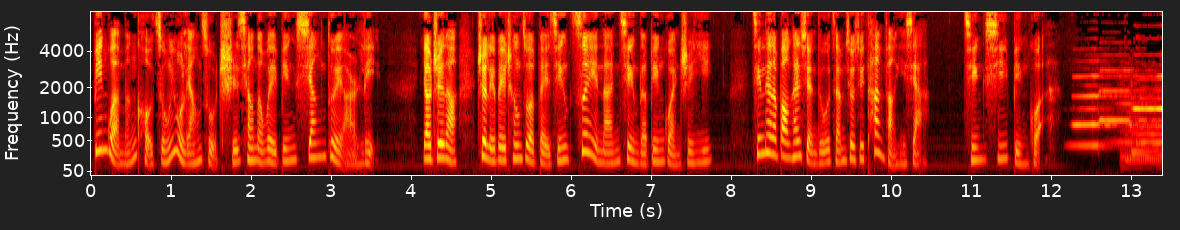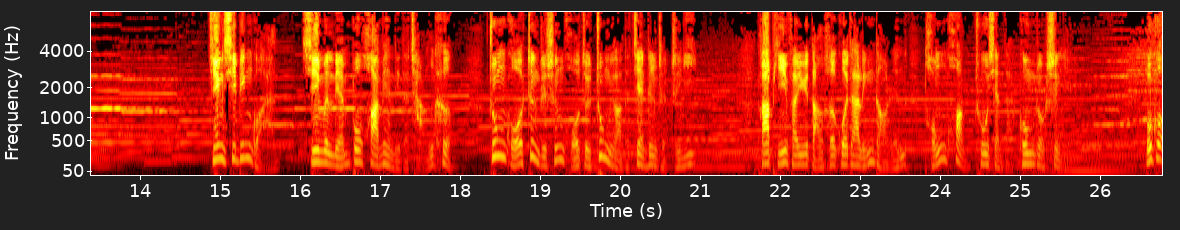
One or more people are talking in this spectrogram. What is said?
宾馆门口总有两组持枪的卫兵相对而立。要知道，这里被称作北京最难进的宾馆之一。今天的报刊选读，咱们就去探访一下京西宾馆。京西宾馆，新闻联播画面里的常客，中国政治生活最重要的见证者之一。他频繁与党和国家领导人同框出现在公众视野。不过，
